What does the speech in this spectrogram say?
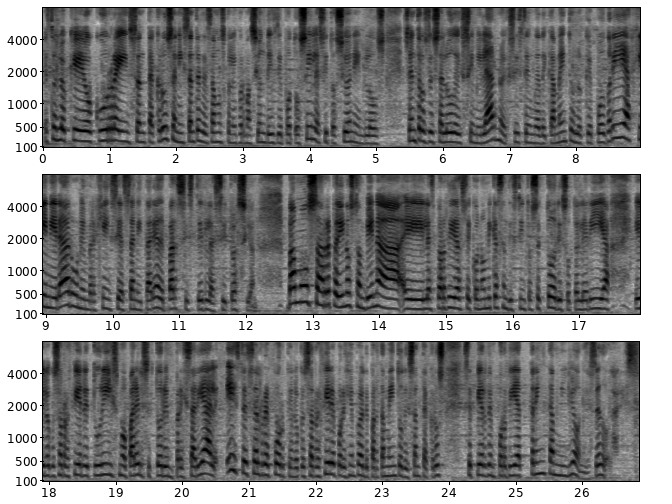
Esto es lo que ocurre en Santa Cruz. En instantes estamos con la información desde Potosí. La situación en los centros de salud es similar. No existen medicamentos, lo que podría generar una emergencia sanitaria de persistir la situación. Vamos a referirnos también a eh, las pérdidas económicas en distintos sectores, hotelería, en lo que se refiere turismo, para el sector empresarial. Este es el reporte. En lo que se refiere, por ejemplo, al departamento de Santa Cruz, se pierden por día 30 millones de dólares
